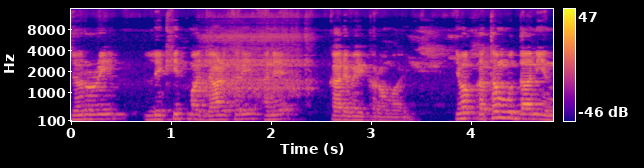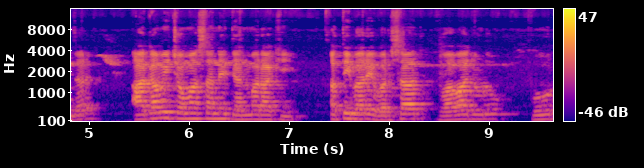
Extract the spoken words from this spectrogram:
જરૂરી લેખિતમાં જાણ કરી અને કાર્યવાહી કરવામાં આવી. જેમાં પ્રથમ મુદ્દાની અંદર આગામી ચોમાસાને ધ્યાનમાં રાખી અતિભારે વરસાદ, વાવાઝોડું, પૂર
